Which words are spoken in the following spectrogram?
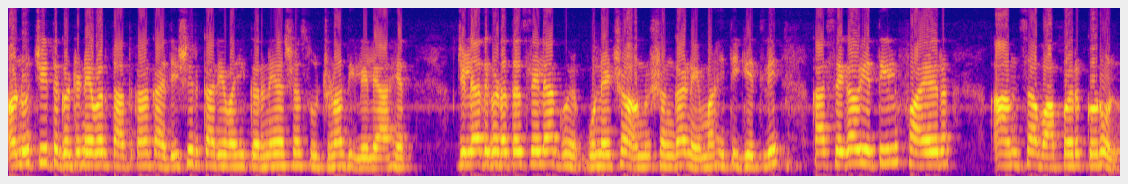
अनुचित घटनेवर तात्काळ कायदेशीर कार्यवाही करणे अशा सूचना दिलेल्या आहेत. जिल्ह्यात घडत असलेल्या गुन्ह्याच्या अनुषंगाने माहिती घेतली. कासेगाव येथील फायर आर्मचा वापर करून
